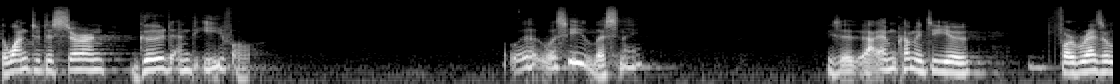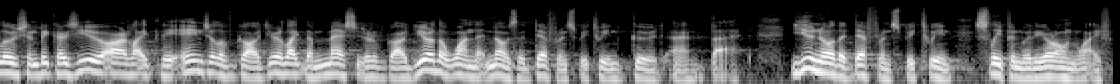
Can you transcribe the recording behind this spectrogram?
the one to discern good and evil. Was he listening? He said, I am coming to you for resolution because you are like the angel of God. You're like the messenger of God. You're the one that knows the difference between good and bad. You know the difference between sleeping with your own wife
